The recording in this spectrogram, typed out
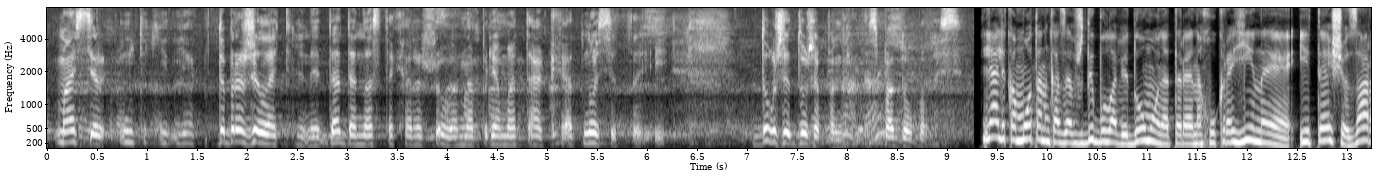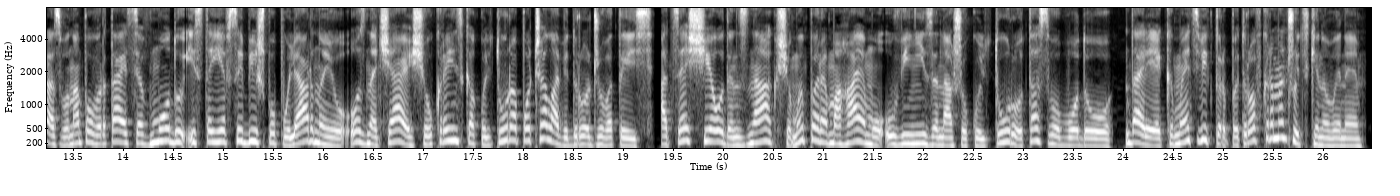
Мастер, ну такий як доброжелательний, да? до нас так хорошо, вона прямо так відноситься. І дуже-дуже сподобалось. Лялька-мотанка завжди була відомою на теренах України, і те, що зараз вона повертається в моду і стає все більш популярною, означає, що українська культура почала відроджуватись. А це ще один знак, що ми перемагаємо у війні за нашу культуру та свободу. Дарія Кимець, Віктор Петров, Кременчуцькі новини.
